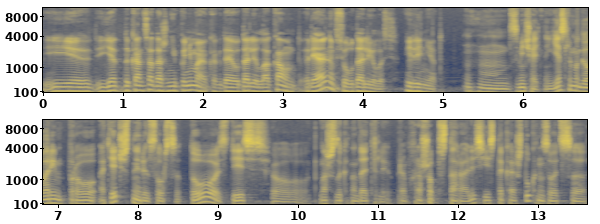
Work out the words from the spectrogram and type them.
И я до конца даже не понимаю, когда я удалил аккаунт, реально все удалилось или нет? Замечательно. Если мы говорим про отечественные ресурсы, то здесь э, наши законодатели прям хорошо постарались. Есть такая штука, называется...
